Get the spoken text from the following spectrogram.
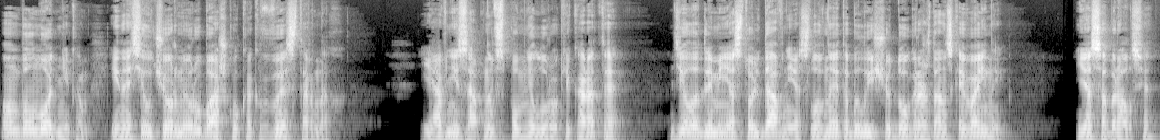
Он был модником и носил черную рубашку, как в вестернах. Я внезапно вспомнил уроки карате. Дело для меня столь давнее, словно это было еще до гражданской войны. Я собрался,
